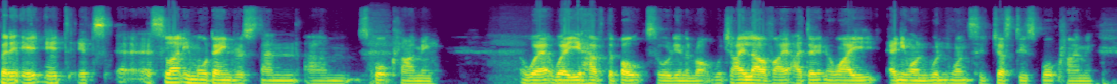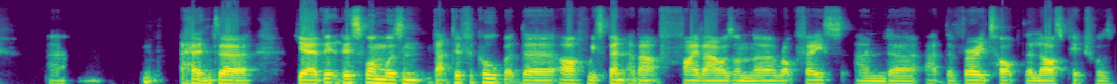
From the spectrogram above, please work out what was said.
but it, it, it it's uh, slightly more dangerous than um, sport climbing, where where you have the bolts already in the rock, which I love. I, I don't know why anyone wouldn't want to just do sport climbing. Um, and uh, yeah, th- this one wasn't that difficult, but the after we spent about five hours on the rock face, and uh, at the very top, the last pitch was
